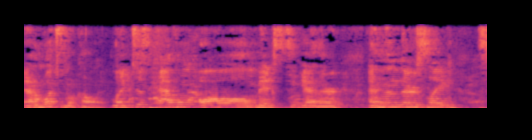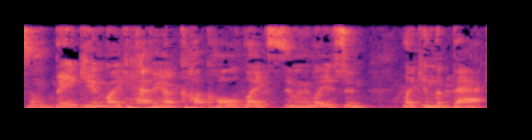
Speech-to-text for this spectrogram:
and a whatchamacallit. Like just have them all mixed together and then there's like some bacon like having a cuckold like simulation like in the back.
